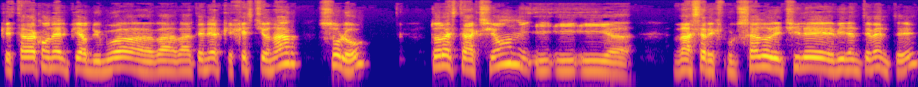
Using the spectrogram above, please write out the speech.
que estaba con él, Pierre Dubois, va, va, a tener que gestionar solo toda esta acción y, ah, va a ser expulsado de Chile, evidentemente,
